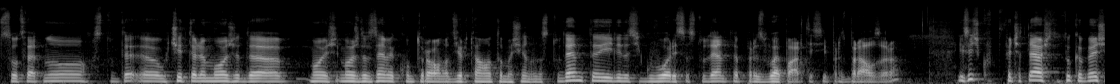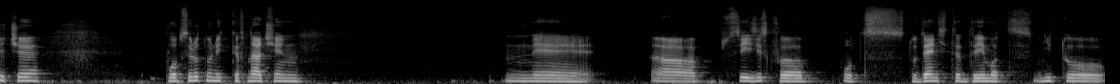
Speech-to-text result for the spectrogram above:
съответно студе... учителя може да, може, може да вземе контрол над виртуалната машина на студента или да си говори с студента през WebArtist си, през браузъра. И всичко впечатляващо тук беше, че по абсолютно никакъв начин не а, се изисква от студентите да имат нито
